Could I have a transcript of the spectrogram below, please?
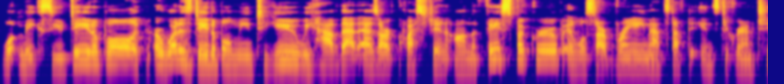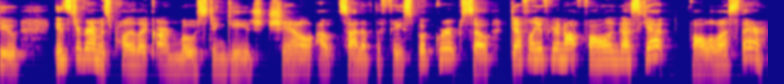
what makes you dateable like, or what does dateable mean to you? We have that as our question on the Facebook group and we'll start bringing that stuff to Instagram too. Instagram is probably like our most engaged channel outside of the Facebook group. So definitely if you're not following us yet, follow us there.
